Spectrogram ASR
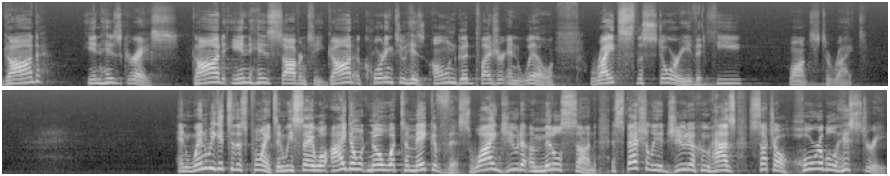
God, in His grace, God, in His sovereignty, God, according to His own good pleasure and will, writes the story that He wants to write. And when we get to this point and we say, Well, I don't know what to make of this, why Judah, a middle son, especially a Judah who has such a horrible history?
